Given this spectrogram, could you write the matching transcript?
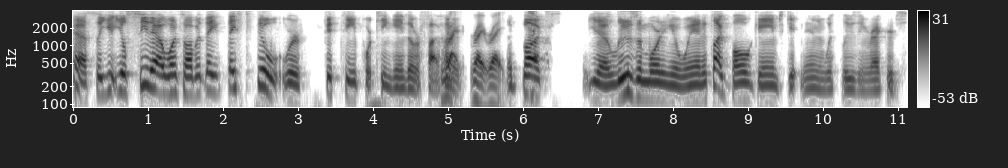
Yeah, so you, you'll see that once all, but they, they still were 15, 14 games over 500. Right, right, right. The Bucs, you know, lose more than you win. It's like bowl games getting in with losing records.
